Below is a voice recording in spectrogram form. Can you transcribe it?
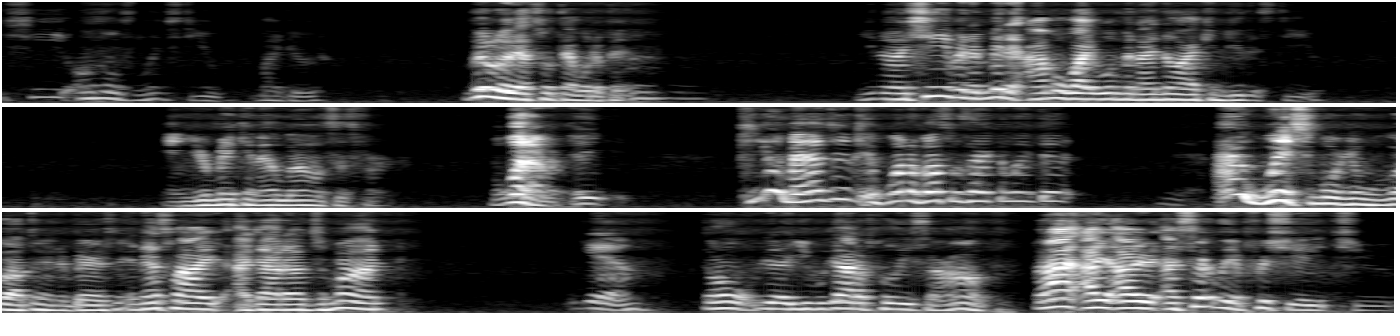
She almost lynched you, my dude. Literally, that's what that would have been. Mm-hmm. You know, and she even admitted, "I'm a white woman. I know I can do this to you," and you're making allowances for her. But whatever. It- can you imagine if one of us was acting like that? I wish Morgan would go out there and embarrass me, and that's why I got on Jamon. Yeah. Don't you know? You we got to police our own. But I, I, I, I certainly appreciate you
